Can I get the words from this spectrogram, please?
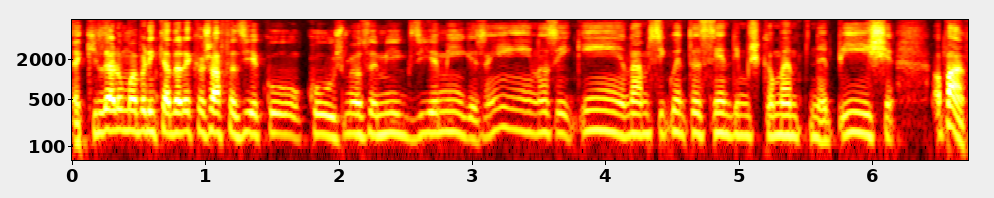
Aquilo era uma brincadeira que eu já fazia com, com os meus amigos e amigas. "Ih, não sei quem, dá-me 50 cêntimos que eu mamo na picha. Opa,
